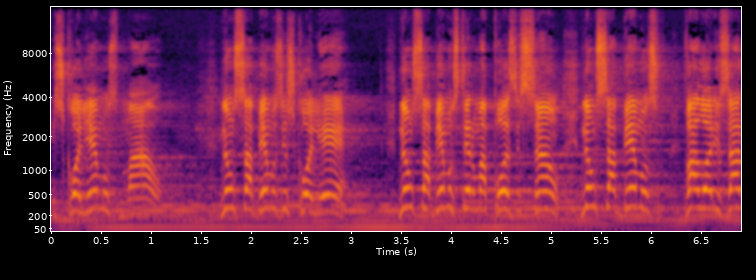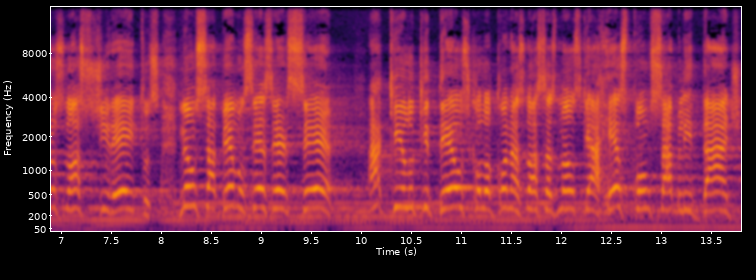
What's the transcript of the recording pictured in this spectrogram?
escolhemos mal, não sabemos escolher, não sabemos ter uma posição, não sabemos valorizar os nossos direitos, não sabemos exercer aquilo que Deus colocou nas nossas mãos, que é a responsabilidade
